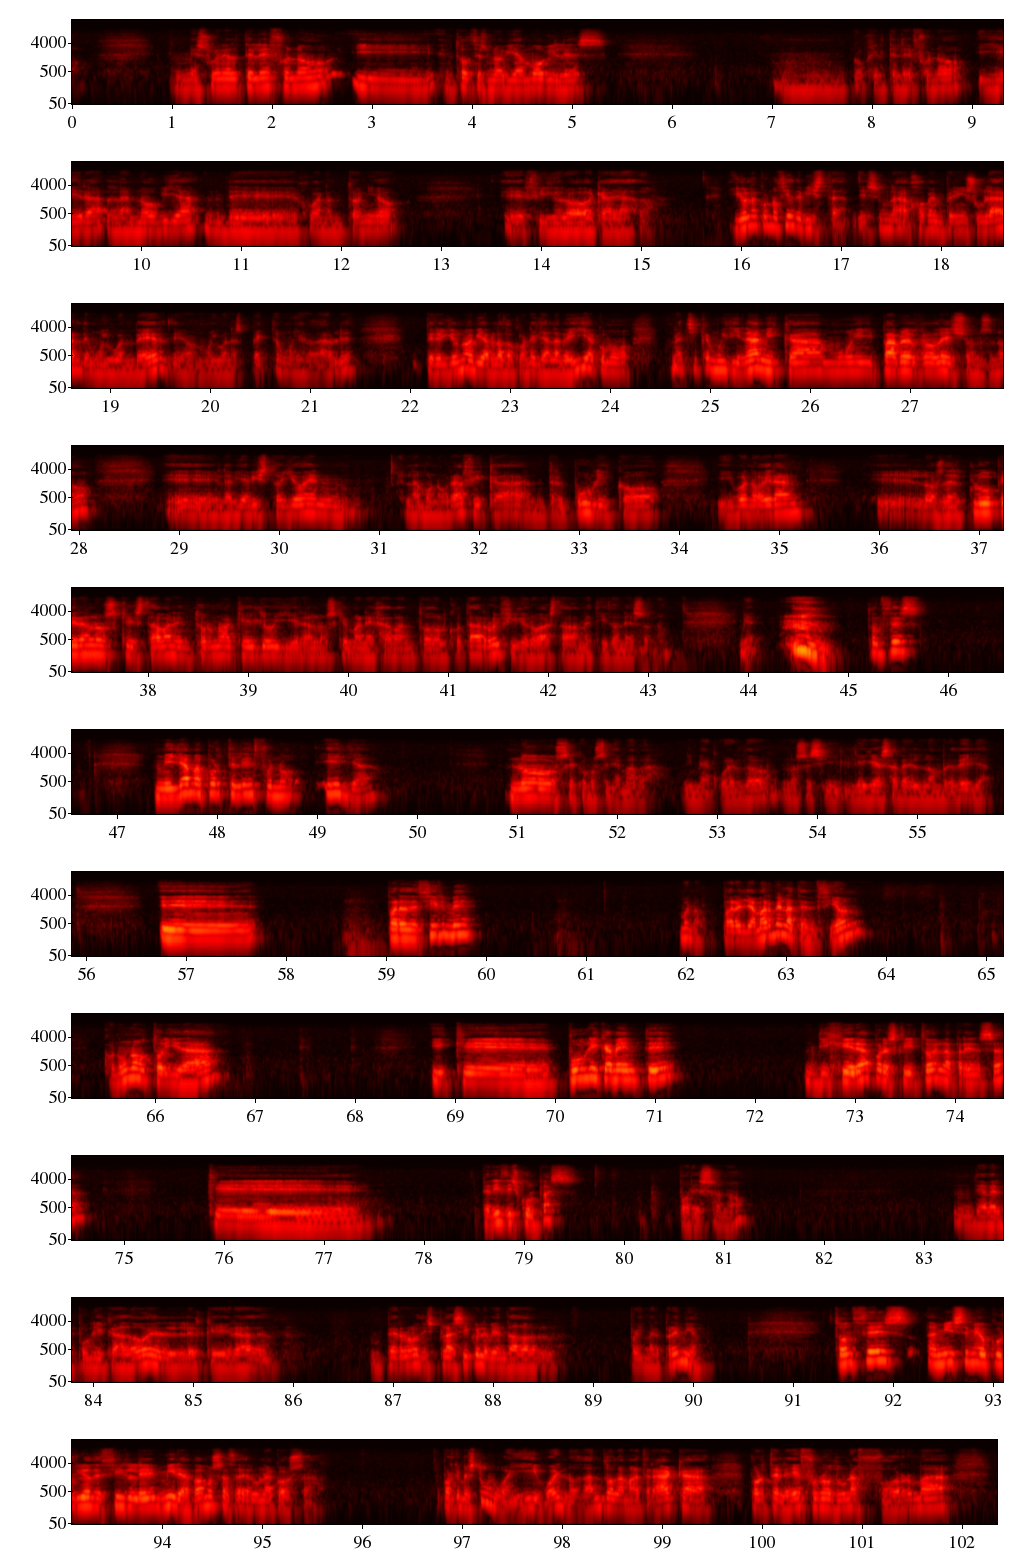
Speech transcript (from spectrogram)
me suena el teléfono y entonces no había móviles, mm, cogí el teléfono y era la novia de Juan Antonio eh, Figueroa Callado. Yo la conocía de vista, es una joven peninsular de muy buen ver, de muy buen aspecto, muy agradable, pero yo no había hablado con ella, la veía como una chica muy dinámica, muy public relations, ¿no? Eh, la había visto yo en, la monográfica, entre el público, y bueno, eran eh, los del club eran los que estaban en torno a aquello y eran los que manejaban todo el cotarro y Figueroa estaba metido en eso, ¿no? Bien, entonces me llama por teléfono ella, no sé cómo se llamaba, ni me acuerdo, no sé si llegué a saber el nombre de ella, eh, para decirme, bueno, para llamarme la atención con una autoridad y que públicamente dijera por escrito en la prensa que pedir disculpas por eso, ¿no? De haber publicado el, que era un perro displásico y le habían dado el primer premio. Entonces a mí se me ocurrió decirle, mira, vamos a hacer una cosa. Porque me estuvo ahí, bueno, dando la matraca por teléfono de una forma,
